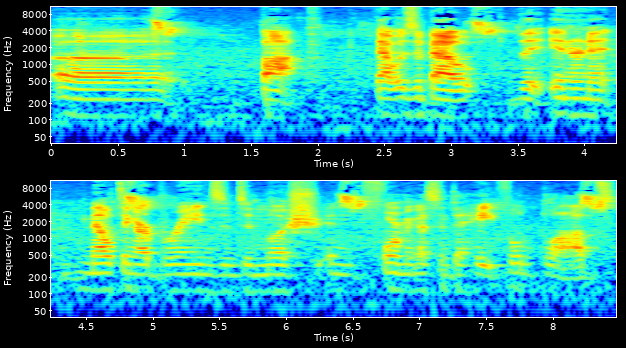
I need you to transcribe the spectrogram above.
uh, bop that was about the internet melting our brains into mush and forming us into hateful blobs.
